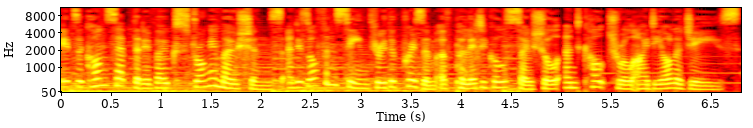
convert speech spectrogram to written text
It's a concept that evokes strong emotions and is often seen through the prism of political, social, and cultural ideologies.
